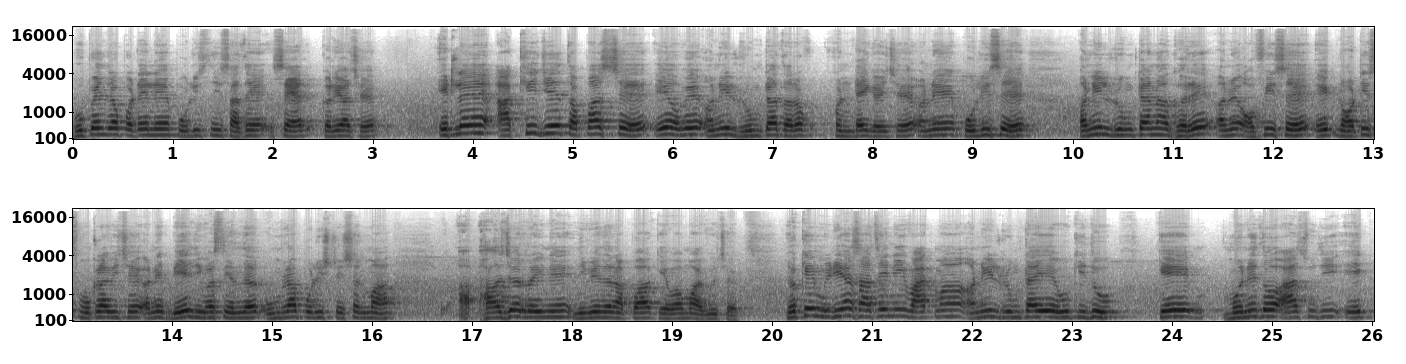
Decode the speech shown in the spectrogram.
ભૂપેન્દ્ર પટેલે પોલીસની સાથે શેર કર્યા છે. એટલે આખી જે તપાસ છે એ હવે અનિલ રૂંગટા તરફ ફંટાઈ ગઈ છે અને પોલીસે અનિલ રૂંગટાના ઘરે અને ઓફિસે એક નોટિસ મોકલાવી છે અને બે દિવસની અંદર ઉમરા પોલીસ સ્ટેશનમાં હાજર રહીને નિવેદન આપવા કહેવામાં આવ્યું છે. જોકે મીડિયા સાથેની વાતમાં અનિલ રૂંગટાએ એવું કીધું કે મને તો આજ સુધી એક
